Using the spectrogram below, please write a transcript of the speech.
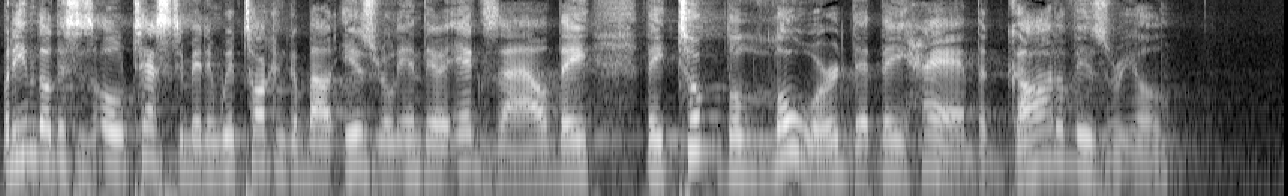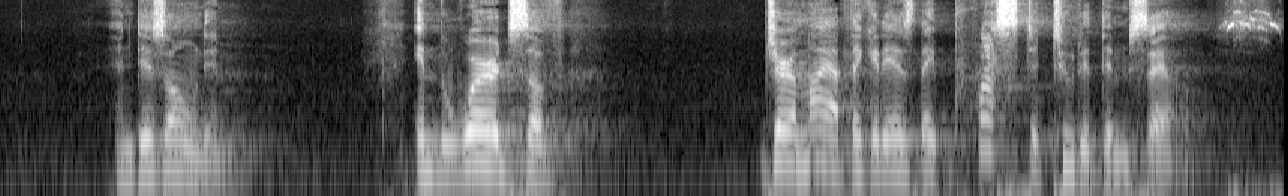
But even though this is Old Testament and we're talking about Israel in their exile, they, they took the Lord that they had, the God of Israel, and disowned him. In the words of Jeremiah, I think it is, they prostituted themselves.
